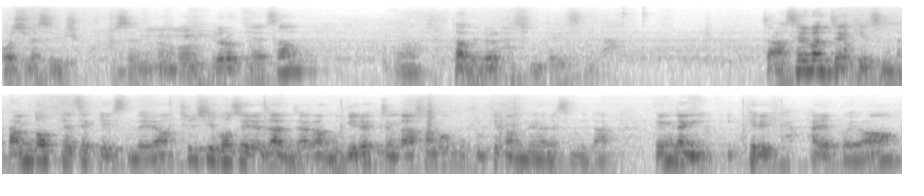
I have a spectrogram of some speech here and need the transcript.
50에서 69%고 이렇게 해서 어, study를 하시면 되겠습니다. 자, 세 번째 케이스입니다. 담도 폐쇄 케이스인데요. 75세 여자 환자가 무기력증과 상복부 불쾌감 내원했습니다. 굉장히 icteric하였고요.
